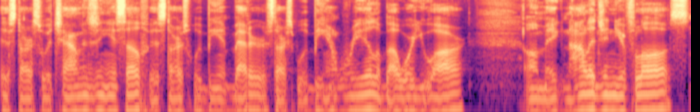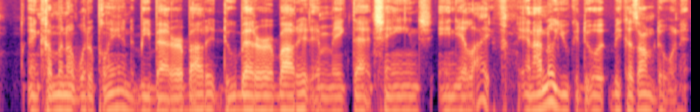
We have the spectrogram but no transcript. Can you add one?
it starts with challenging yourself it starts with being better it starts with being real about where you are um acknowledging your flaws and coming up with a plan to be better about it, do better about it, and make that change in your life. And I know you could do it because I'm doing it.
